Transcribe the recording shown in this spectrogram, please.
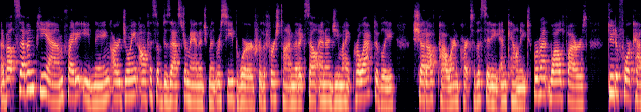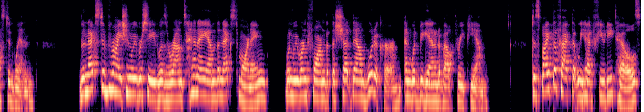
At about 7 p.m. Friday evening, our Joint Office of Disaster Management received word for the first time that Xcel Energy might proactively shut off power in parts of the city and county to prevent wildfires due to forecasted wind. The next information we received was around 10 a.m. the next morning when we were informed that the shutdown would occur and would begin at about 3 p.m. Despite the fact that we had few details,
